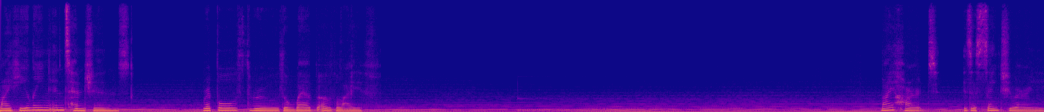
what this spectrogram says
My healing intentions ripple through the web of life. My heart is a sanctuary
